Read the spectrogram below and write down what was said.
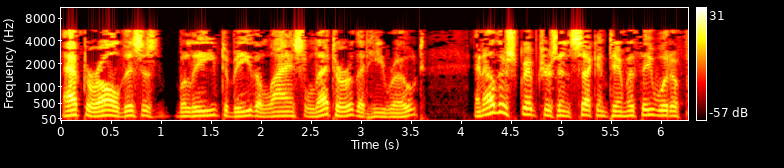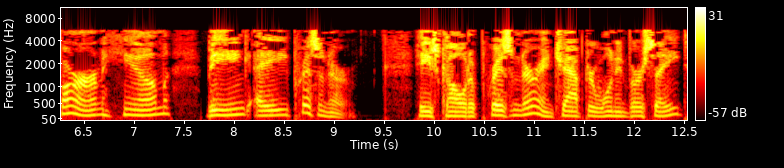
After all, this is believed to be the last letter that he wrote, and other scriptures in 2 Timothy would affirm him being a prisoner. He's called a prisoner in chapter 1 and verse 8.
